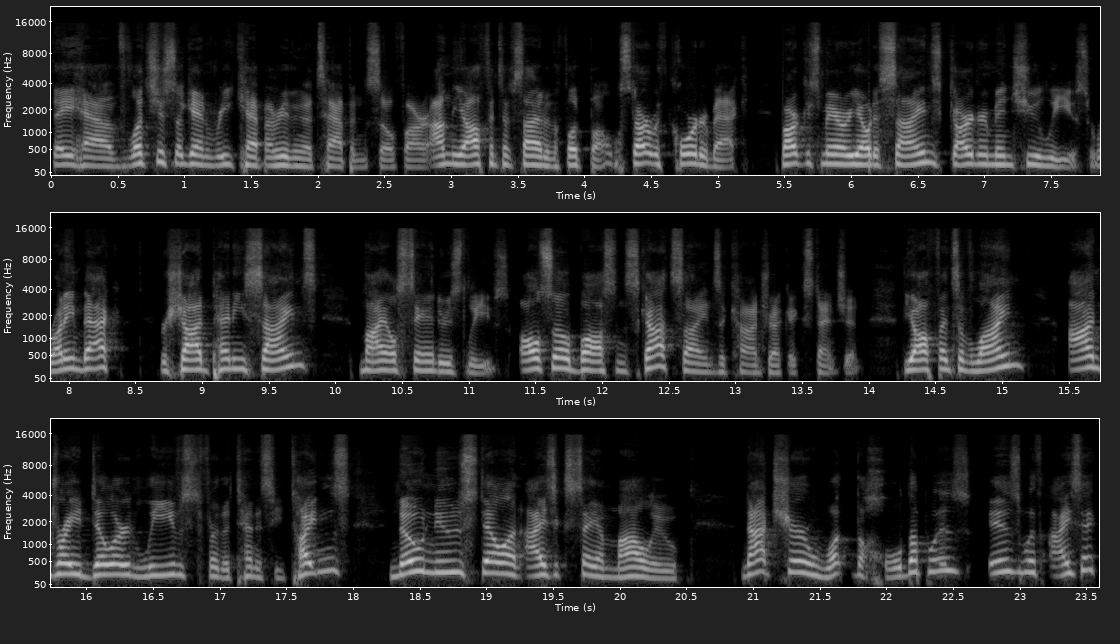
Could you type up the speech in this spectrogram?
They have, let's just again recap everything that's happened so far. On the offensive side of the football, we'll start with quarterback. Marcus Mariota signs, Gardner Minshew leaves. Running back, Rashaad Penny signs, Miles Sanders leaves. Also, Boston Scott signs a contract extension. The offensive line, Andre Dillard leaves for the Tennessee Titans. No news still on Isaac Seumalo. Not sure what the holdup was is with Isaac.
